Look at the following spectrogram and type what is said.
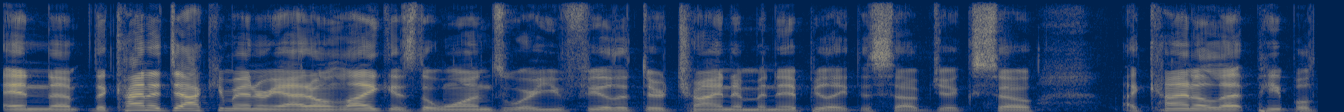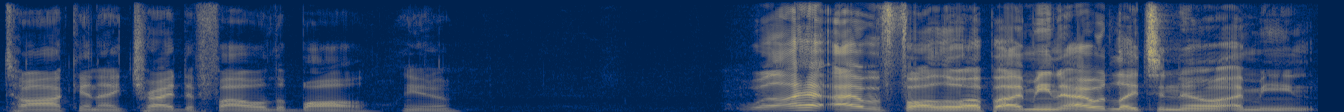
and uh, the kind of documentary I don't like is the ones where you feel that they're trying to manipulate the subject. So I kind of let people talk and I tried to follow the ball, you know. Well, I, I have a follow up. I mean, I would like to know. I mean,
